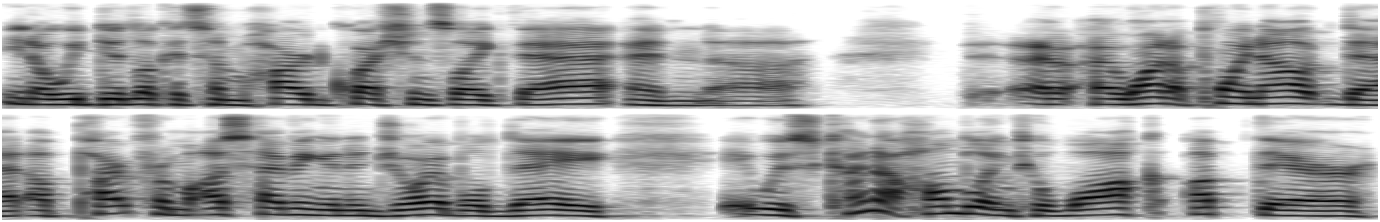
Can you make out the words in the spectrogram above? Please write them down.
you know, we did look at some hard questions like that, and uh, I, I want to point out that apart from us having an enjoyable day, it was kind of humbling to walk up there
